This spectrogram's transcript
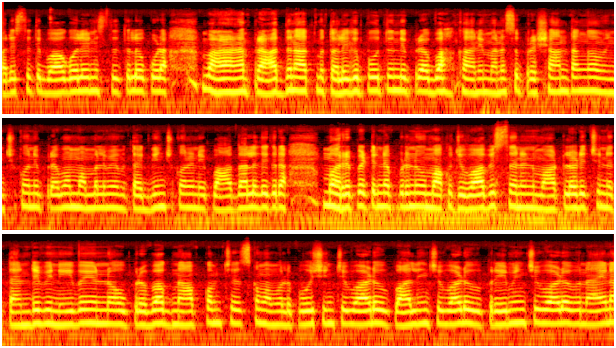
పరిస్థితి బాగోలేని స్థితిలో కూడా వాళ్ళ ప్రార్థనాత్మ తొలగిపోతుంది ప్రభా. కానీ మనసు ప్రశాంతంగా ఉంచుకొని ప్రభ మమ్మల్ని మేము తగ్గించుకొని నీ పాదాల దగ్గర మొరపెట్టినప్పుడు ఇప్పుడు నువ్వు మాకు జవాబిస్తానని మాట్లాడుచున్న తండ్రివి నీవే ఉన్నావు. ప్రభా జ్ఞాపకం చేసుకు. మమ్మల్ని పోషించేవాడు పాలించేవాడు ప్రేమించేవాడు నాయన.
